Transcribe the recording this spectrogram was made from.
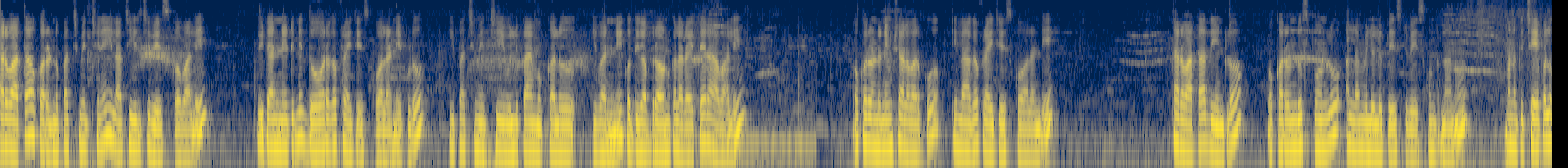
తర్వాత ఒక రెండు పచ్చిమిర్చిని ఇలా చీల్చి వేసుకోవాలి. వీటన్నిటిని దోరగా ఫ్రై చేసుకోవాలండి ఇప్పుడు. ఈ పచ్చిమిర్చి ఉల్లిపాయ ముక్కలు ఇవన్నీ కొద్దిగా బ్రౌన్ కలర్ అయితే రావాలి. ఒక రెండు నిమిషాల వరకు ఇలాగ ఫ్రై చేసుకోవాలండి. తర్వాత దీంట్లో ఒక రెండు స్పూన్లు అల్లం వెల్లుల్లి పేస్ట్ వేసుకుంటున్నాను. మనకి చేపలు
